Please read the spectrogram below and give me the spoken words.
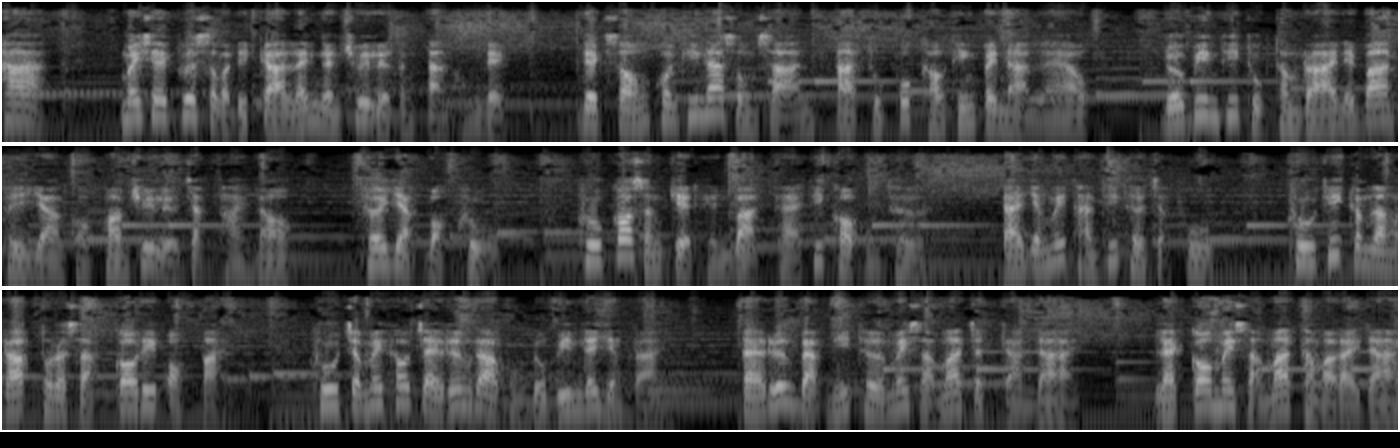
ถ้าไม่ใช่เพื่อสวัสดิการและเงินช่วยเหลือต่างๆของเด็ก เด็กสองคนที่น่าสงสารอาจถูกพวกเขาทิ้งไปนานแล้ว โดบินที่ถูกทำร้ายในบ้านพยายามขอความช่วยเหลือจากภายนอก เธออยากบอกครู ครูก็สังเกตเห็นบาดแผลที่คอของเธอ แต่ยังไม่ทันที่เธอจะพูด ครูที่กำลังรับโทรศัพท์ก็รีบออกไป ครูจะไม่เข้าใจเรื่องราวของโดบินได้อย่างไร แต่เรื่องแบบนี้เธอไม่สามารถจัดการได้ และก็ไม่สามารถทำอะไรได้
